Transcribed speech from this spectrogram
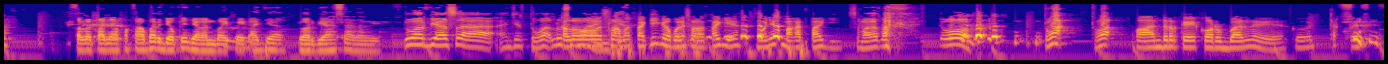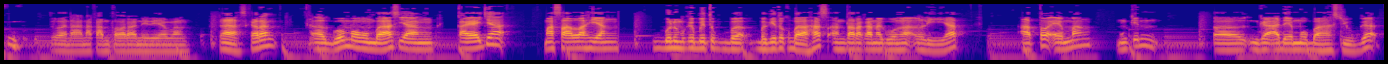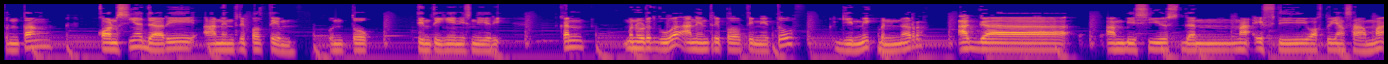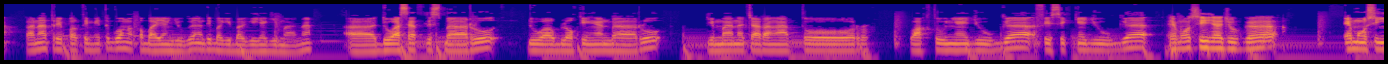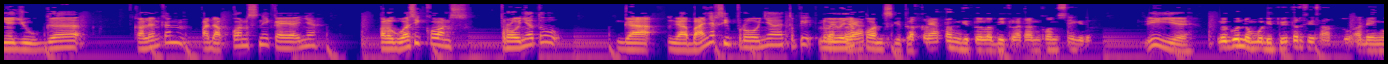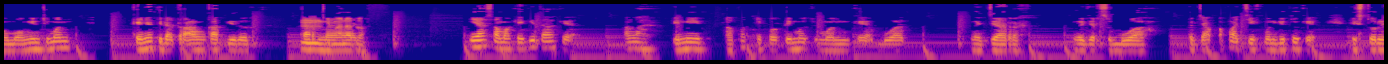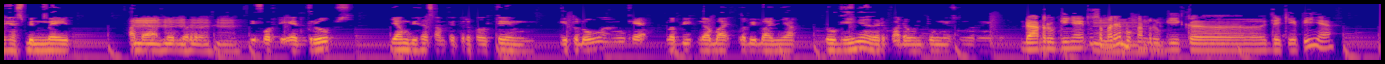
kalau tanya apa kabar jawabnya jangan baik-baik aja luar biasa tapi luar biasa anjir tua lu semua, Kalau selamat pagi nggak boleh selamat pagi ya. Maunya semangat pagi. semangat pak tuh tua tua Founder kayak korbannya ya. Kocak deh. Tuh anak-anak kantoran ini emang. Nah sekarang gue mau membahas yang kayaknya masalah yang belum begitu begitu kebahas antara karena gue nggak lihat atau emang mungkin eh, nggak ada yang mau bahas juga tentang konsnya dari Anin Triple Team untuk tim timnya ini sendiri. Kan menurut gua Anin Triple Team itu gimmick bener agak ambisius dan naif di waktu yang sama karena triple team itu gua nggak kebayang juga nanti bagi-baginya gimana. Eh, dua setlist baru dua blockingan baru gimana cara ngatur waktunya juga fisiknya juga. Emosinya juga emosinya juga. Kalian kan pada cons nih kayaknya. Kalau gua sih cons. Pro-nya tuh nggak nggak banyak sih pro-nya tapi lebih banyak cons gitu. Gak kelihatan gitu lebih kelihatan konsnya gitu. Iya. Nggak gue nemu di twitter sih satu ada yang ngomongin cuman kayaknya tidak terangkat gitu. Hmm, Karena- gimana tuh? Iya sama kayak kita kayak alah ini apa triple team cuman kayak buat ngejar ngejar sebuah pencap apa achievement gitu kayak history has been made ada Hmm, member hmm, hmm, di 48 groups yang bisa sampai triple team. Gitu doang kayak lebih nggak ba- lebih banyak ruginya daripada untungnya sebenarnya. Itu dan ruginya itu sebenarnya Hmm. bukan rugi ke JKT-nya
